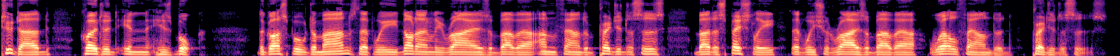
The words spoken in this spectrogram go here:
Tudtud, quoted in his book. The gospel demands that we not only rise above our unfounded prejudices, but especially that we should rise above our well founded prejudices.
